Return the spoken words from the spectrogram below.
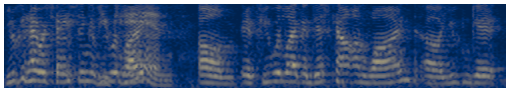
You can have a tasting if you, You would like. Um, if you would like a discount on wine, uh, you can get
